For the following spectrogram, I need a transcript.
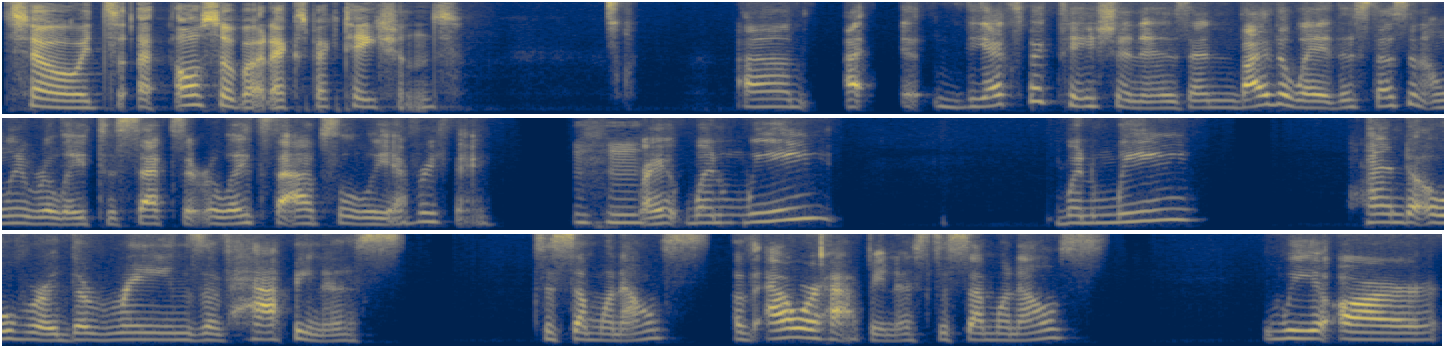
So it's uh, also about expectations. Um, I, the expectation is, and by the way, this doesn't only relate to sex; it relates to absolutely everything. Mm-hmm. Right? When we, when we hand over the reins of happiness to someone else, of our happiness to someone else, we are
